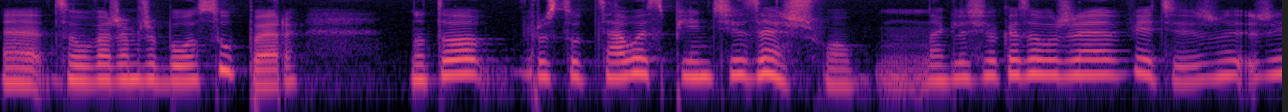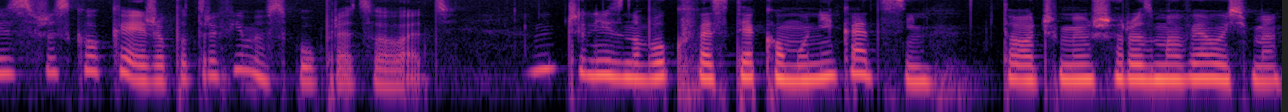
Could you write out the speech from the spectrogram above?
e, co uważam, że było super, no to po prostu całe spięcie zeszło. Nagle się okazało, że wiecie, że, że jest wszystko ok, że potrafimy współpracować. Czyli znowu kwestia komunikacji, to o czym już rozmawiałyśmy.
